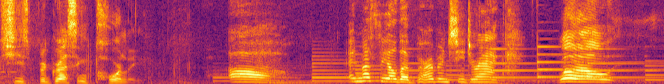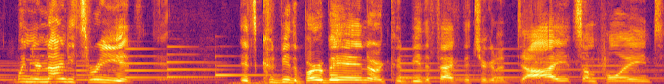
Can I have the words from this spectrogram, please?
She's progressing poorly. Oh, it must be all the bourbon she drank. Well, when you're 93, it, it could be the bourbon or it could be the fact that you're going to die at some point.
